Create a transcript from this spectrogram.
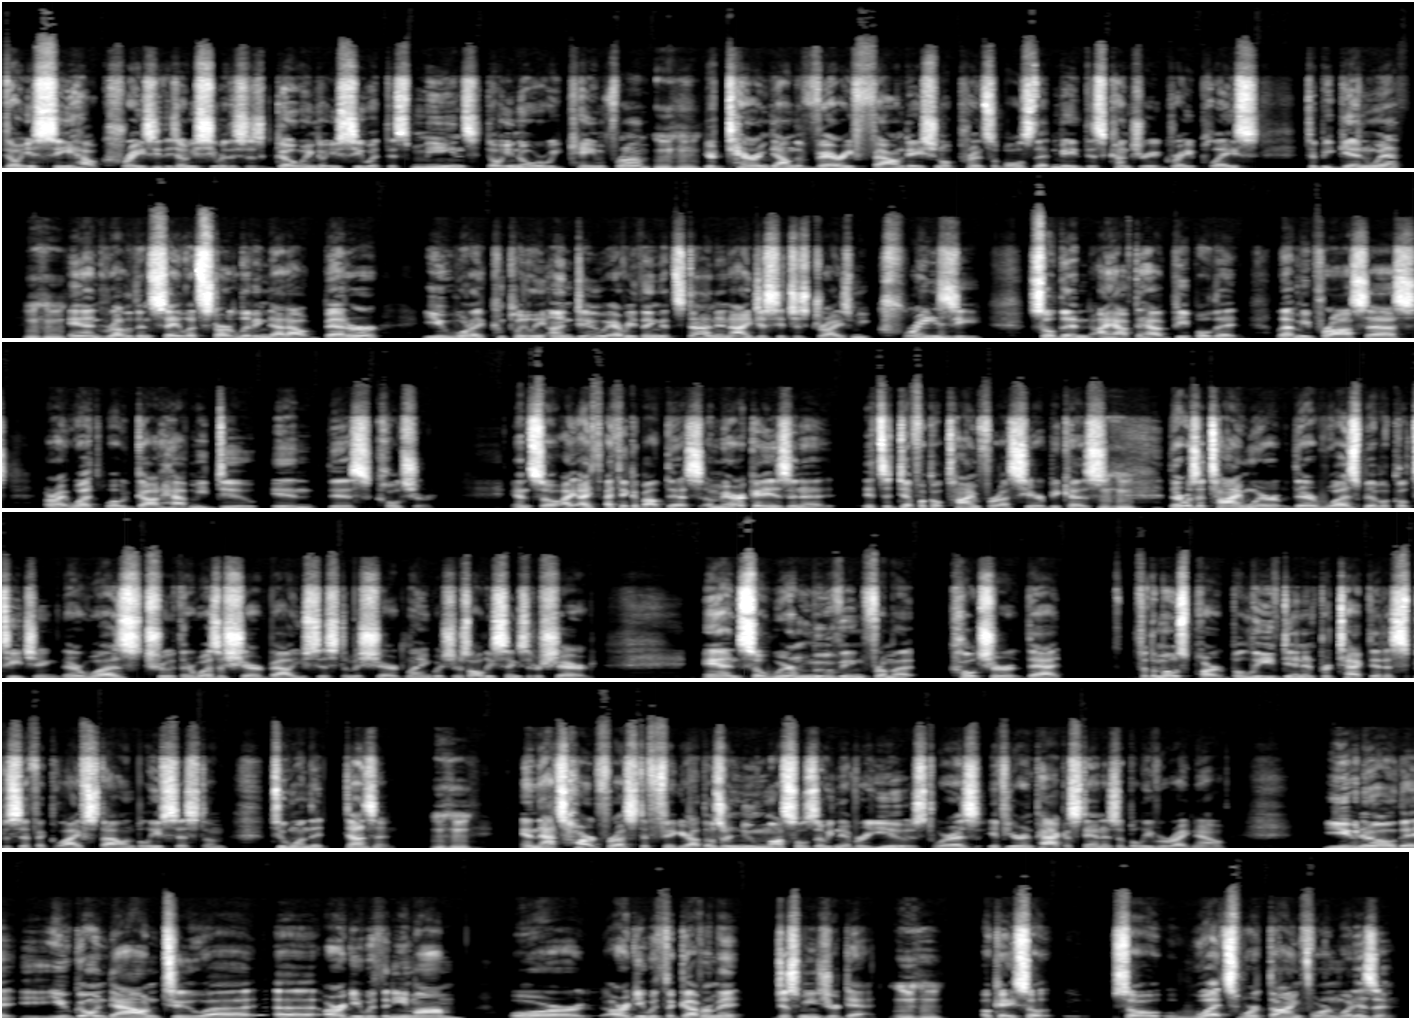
don't you see how crazy? this, Don't you see where this is going? Don't you see what this means? Don't you know where we came from? Mm-hmm. You're tearing down the very foundational principles that made this country a great place to begin with. Mm-hmm. And rather than say, let's start living that out better, you want to completely undo everything that's done. And I just, it just drives me crazy. So then I have to have people that let me process, all right, what, what would God have me do in this culture? And so I, I, I think about this. America is in a, it's a difficult time for us here because Mm-hmm. there was a time where there was biblical teaching, there was truth, there was a shared value system, a shared language. There's all these things that are shared. And so we're moving from a culture that, for the most part, believed in and protected a specific lifestyle and belief system to one that doesn't. Mm-hmm. And that's hard for us to figure out. Those are new muscles that we never used. Whereas if you're in Pakistan as a believer right now, you know that you going down to uh, uh, argue with an imam or argue with the government just means you're dead. Mm-hmm. Okay, so so what's worth dying for and what isn't?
